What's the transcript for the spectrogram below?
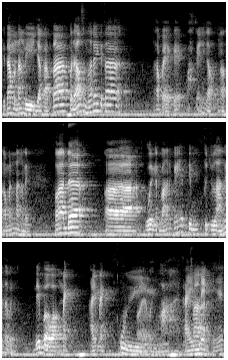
kita menang di Jakarta, padahal sebenarnya kita apa ya kayak wah kayaknya nggak nggak menang deh. Soalnya ada eh, gue ingat banget kayaknya tim tujuh langit apa ya? Dia bawa Mac, iMac. Wih. Wah, keren iMac banget. ya.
